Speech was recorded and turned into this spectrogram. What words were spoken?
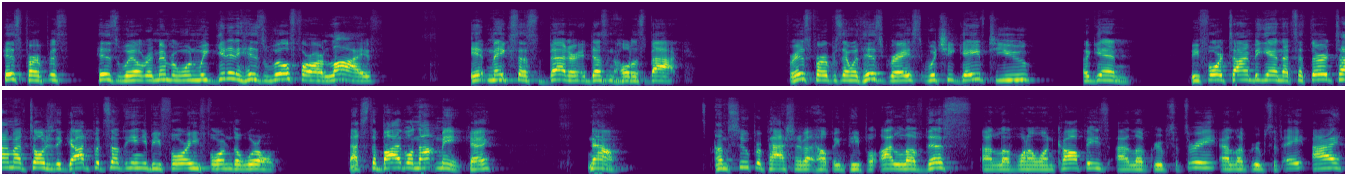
His purpose, His will. Remember, when we get in His will for our life, it makes us better, it doesn't hold us back for his purpose and with his grace, which he gave to you again before time began. That's the third time I've told you that God put something in you before he formed the world. That's the Bible, not me, okay? Now, I'm super passionate about helping people. I love this. I love one on one coffees. I love groups of three. I love groups of eight. I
